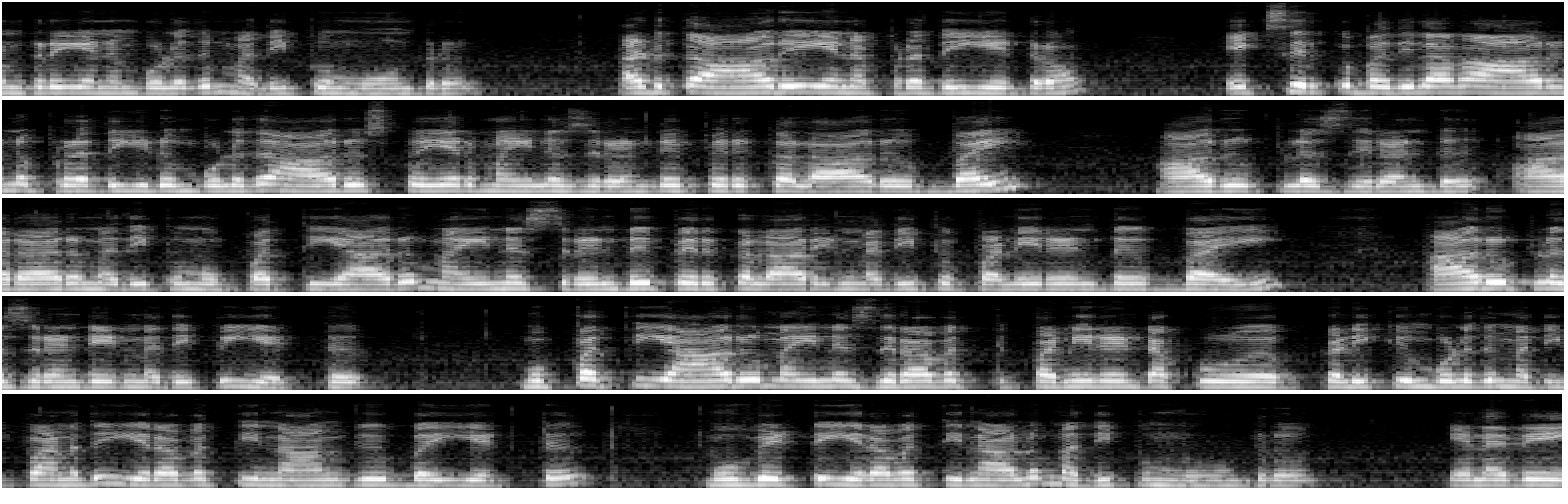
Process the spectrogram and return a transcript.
ஒன்று எனும் பொழுது மதிப்பு மூன்று. அடுத்து ஆறு என பிரதியிடுறோம். எக்ஸிற்கு பதிலாக ஆறுன்னு பிரதியிடும் பொழுது ஆறு ஸ்கொயர் மைனஸ் ரெண்டு பெருக்கல் ஆறு பை ஆறு ப்ளஸ் இரண்டு. ஆறு ஆறு மதிப்பு முப்பத்தி ஆறு மைனஸ் ரெண்டு பெருக்கல் ஆறின் மதிப்பு பன்னிரெண்டு பை ஆறு ப்ளஸ் ரெண்டின் மதிப்பு எட்டு. முப்பத்தி ஆறு மைனஸ் இருபத்தி பன்னிரெண்டாக கழிக்கும் பொழுது மதிப்பானது இருபத்தி நான்கு பை எட்டு மூவெட்டு இருபத்தி நாலு மதிப்பு மூன்று. எனவே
